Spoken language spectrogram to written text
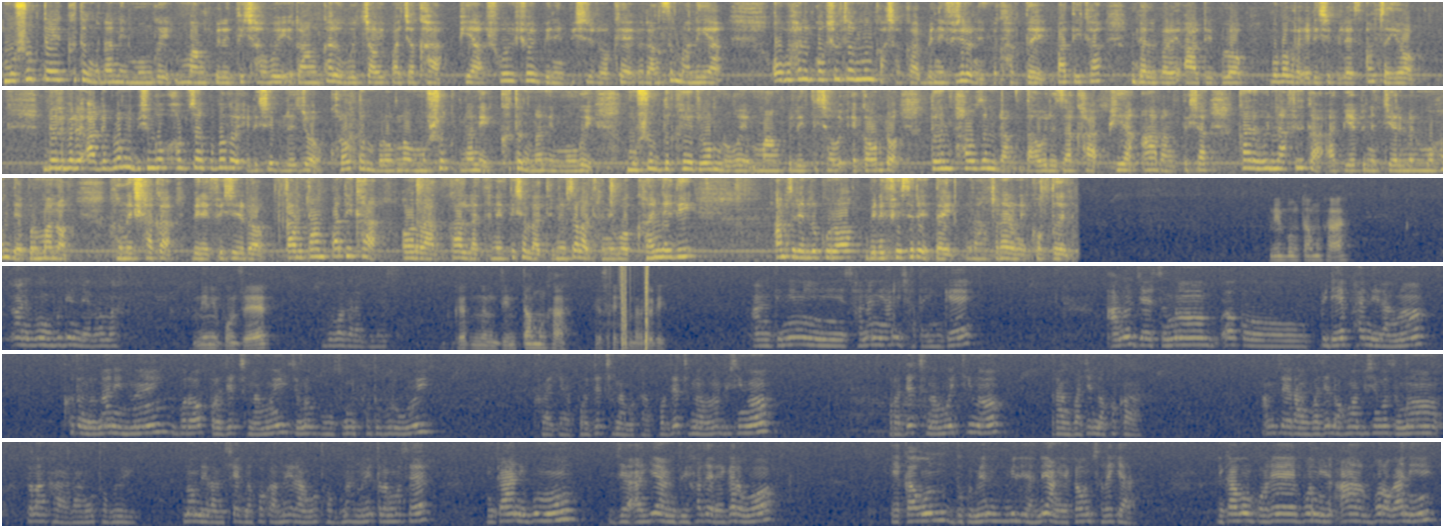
মুসুক তাই খতং নানি মঙ্গই মাং পিরিতি ছাউই রাংকার ও চাউই পাইচাখা ফিয়া সই সই বেনিফিসিয়ারি রখে রাংস মালিয়া অবহান কৌশল চামুং কাশাকা বেনিফিসিয়ারি নেপে খাকতই পাতিখা বেলবারে আর ডি ব্লক বোবাগ্রা এডিসি ভিলেজ আমচাইয় belbere adi blong ni bisingo khobja pubakar edisi blejo khorok tam borok no musuk nani khitang nani mungui musuk dikhe rom roi mang pile ti chawi account 10000 rang dawi reja kha phia a rang tisha kari hui nafirka ipf ni chairman mohan dev burmanov hne shaka beneficiary ro tam tam pati kha aur rang ka lathne tisha lathne usala thane wo khane di আমসরে লুকুরো beneficiary তাই রাংচনার অনেক খুব তৈ নিবুং তামুখা আনি বুং বুদিন দেবা মা nini ponset dua gara bilas gat nang din tamung kha. Es khai sana gari ang tini ni sana ni ani chata inge. Anu je sungno ko pdf han ni rang no. Khadang rana ni nai boro project chana moi jeno musung ni photo buru ui. Khala kya project chana ba kha project chana ba bisingo project chana moi thi no. Rang baje nokha ka. Am je rang baje nokha bisingo jeno tolang kha rang thogoi nong ni rang sek na khoka nei rang uthog na nei talang mase engka ni bumung je agi ang 2011 wo account document mili ani ang account selekya engka bum pore boni a borok ani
